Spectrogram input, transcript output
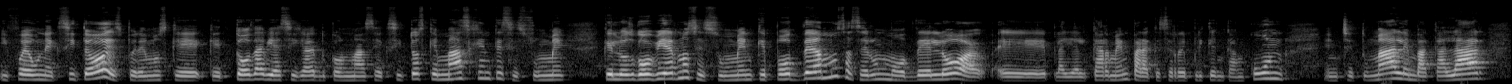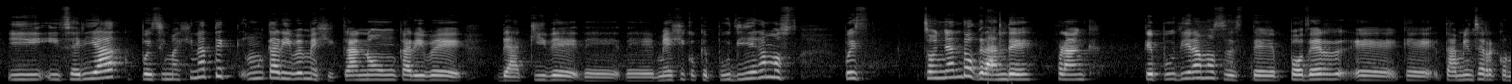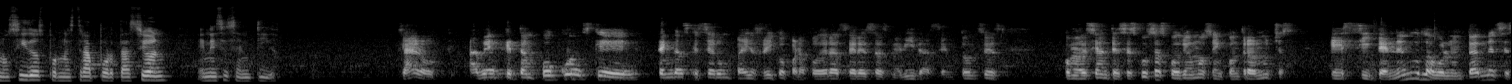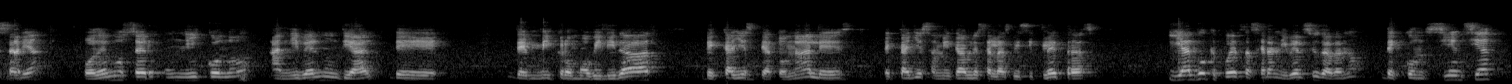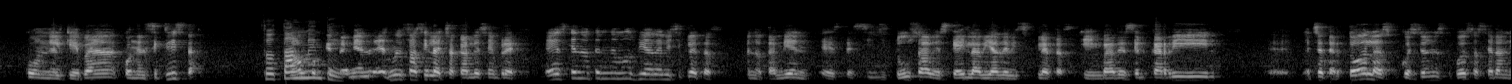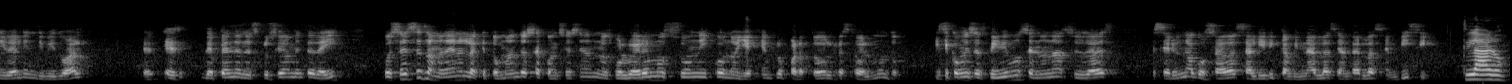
y fue un éxito. Esperemos que, todavía sigan con más éxitos, que más gente se sume, que los gobiernos se sumen, que podamos hacer un modelo a eh, Playa del Carmen para que se replique en Cancún, en Chetumal, en Bacalar. Y, y sería, pues imagínate un Caribe mexicano, un Caribe de aquí de, México, que pudiéramos, pues, soñando grande, Frank, que pudiéramos este, poder eh, que también ser reconocidos por nuestra aportación en ese sentido. Claro, a ver, que tampoco es que tengas que ser un país rico para poder hacer esas medidas. Entonces, como decía antes, excusas podríamos encontrar muchas. Eh, si tenemos la voluntad necesaria, podemos ser un ícono a nivel mundial de de micromovilidad, de calles peatonales, de calles amigables a las bicicletas y algo que puedes hacer a nivel ciudadano de conciencia con el que va, con el ciclista. Totalmente. Porque también es muy fácil achacarle siempre, es que no tenemos vía de bicicletas. Bueno, también, este, si tú sabes que hay la vía de bicicletas, invades el carril, eh, etcétera. Todas las cuestiones que puedes hacer a nivel individual eh, dependen exclusivamente de ahí pues esa es la manera en la que tomando esa conciencia nos volveremos un icono y ejemplo para todo el resto del mundo. Y si como dices, vivimos en unas ciudades sería una gozada salir y caminarlas y andarlas en bici. Claro.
